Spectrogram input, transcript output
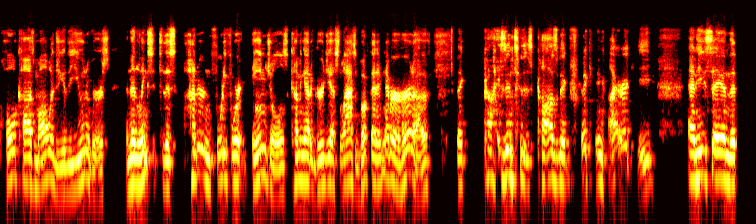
whole cosmology of the universe and then links it to this 144 angels coming out of Gurdjieff's last book that I've never heard of that ties into this cosmic freaking hierarchy. And he's saying that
